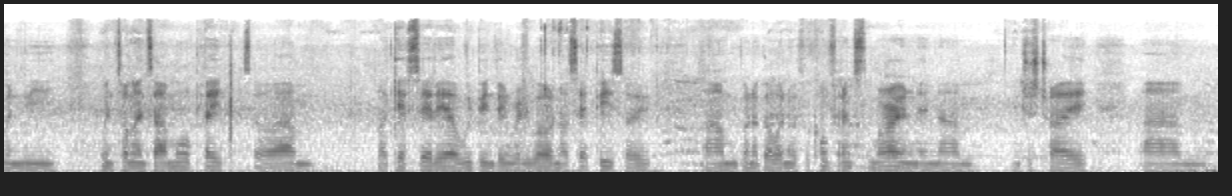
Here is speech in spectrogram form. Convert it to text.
when we when Tonga and Samoa play. So, um, like Kev said, yeah, we've been doing really well in our set piece. So um, we're going to go in with a confidence tomorrow and and, um, and just try, um,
